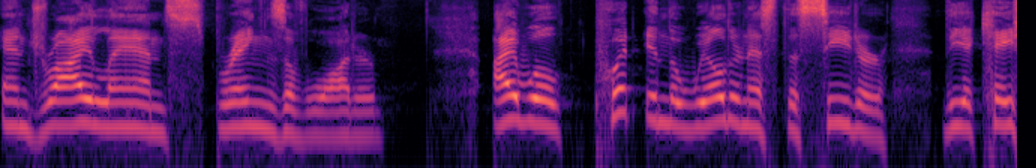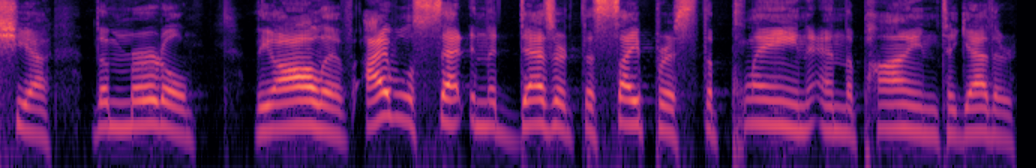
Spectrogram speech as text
and dry land springs of water. I will put in the wilderness the cedar, the acacia, the myrtle, the olive. I will set in the desert the cypress, the plane, and the pine together,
